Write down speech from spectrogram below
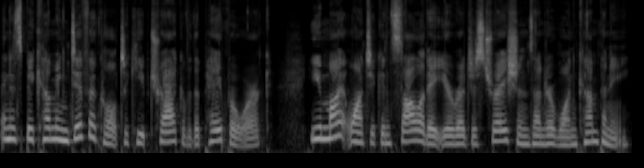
and it's becoming difficult to keep track of the paperwork, you might want to consolidate your registrations under one company.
